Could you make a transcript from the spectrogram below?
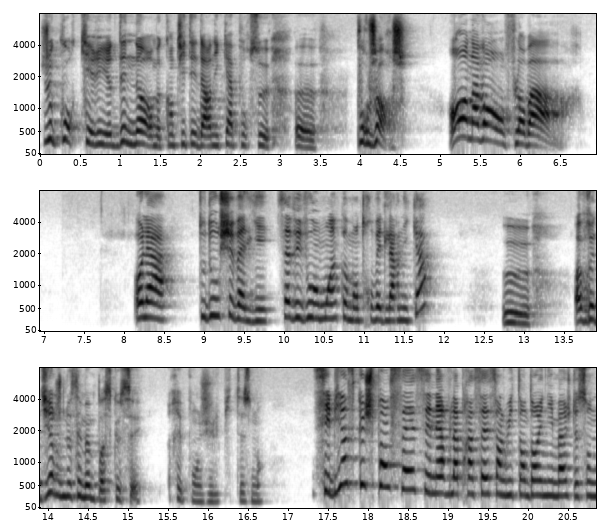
Je cours quérir d'énormes quantités d'arnica pour ce. Euh, pour Georges. En avant, flambard Oh là tout doux chevalier, savez-vous au moins comment trouver de l'arnica? Euh. À vrai dire, je ne sais même pas ce que c'est, répond Jules piteusement. C'est bien ce que je pensais, s'énerve la princesse en lui tendant une image de son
